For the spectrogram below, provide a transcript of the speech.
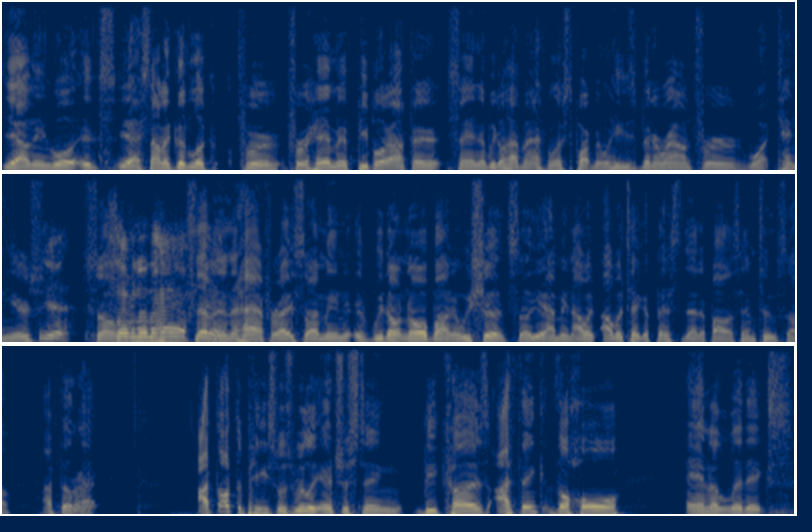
Yeah, I mean, well, it's yeah, it's not a good look for for him if people are out there saying that we don't have an athletics department when he's been around for what ten years. Yeah, so seven and a half. Seven yeah. and a half, right? So I mean, if we don't know about it, we should. So yeah, I mean, I would I would take offense to that if I was him too. So I feel right. that. I thought the piece was really interesting because I think the whole analytics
